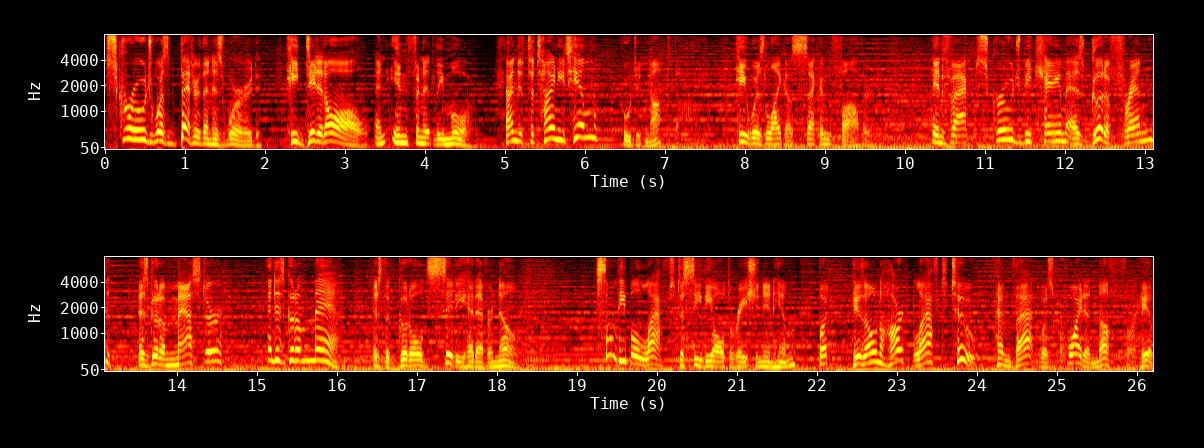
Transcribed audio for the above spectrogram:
Scrooge was better than his word. He did it all and infinitely more. And to Tiny Tim, who did not die, he was like a second father. In fact, Scrooge became as good a friend, as good a master, and as good a man as the good old city had ever known. Some people laughed to see the alteration in him, but his own heart laughed too, and that was quite enough for him.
